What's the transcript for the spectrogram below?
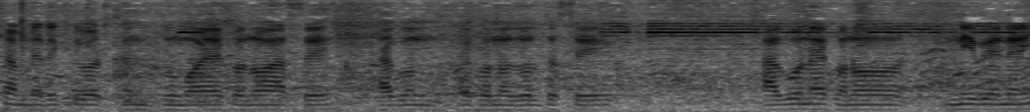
সামনে দেখতে পাচ্ছেন, ধুমা এখনও আছে, আগুন এখনও জ্বলতেছে, আগুন এখনও নিবে নেই।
